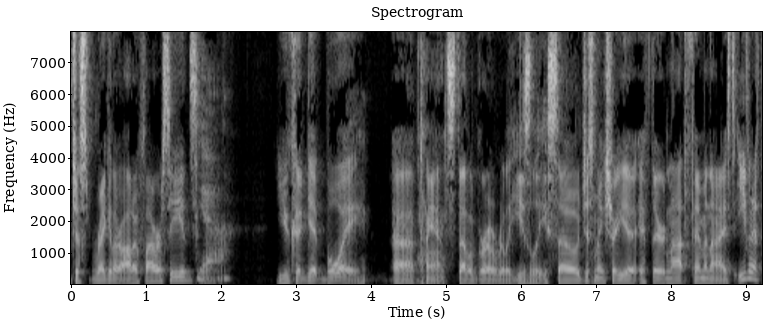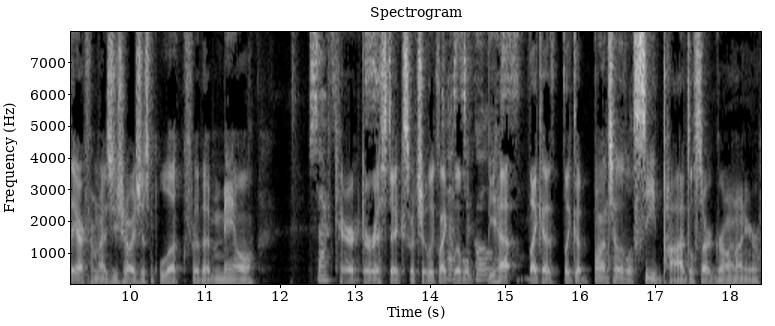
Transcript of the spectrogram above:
just regular autoflower seeds, Yeah. you could get boy uh, plants that'll grow really easily. So just make sure you if they're not feminized, even if they are feminized, you should always just look for the male Sex characteristics, which would look like Testicles. little, yeah, like a like a bunch of little seed pods will start growing on your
